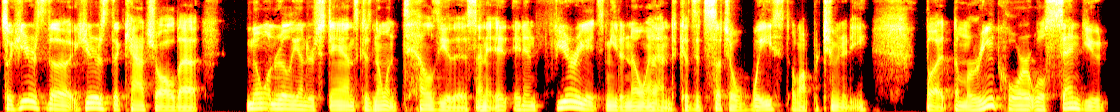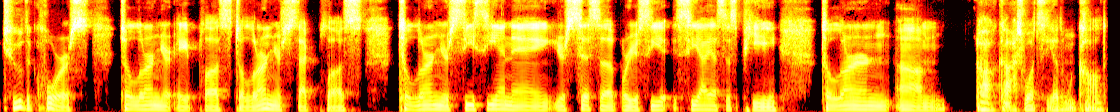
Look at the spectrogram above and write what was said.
So here's the here's the catch-all that no one really understands because no one tells you this, and it, it infuriates me to no end because it's such a waste of opportunity. But the Marine Corps will send you to the course to learn your A plus, to learn your Sec plus, to learn your CCNA, your CISSP or your C- CISSP, to learn um, oh gosh, what's the other one called?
